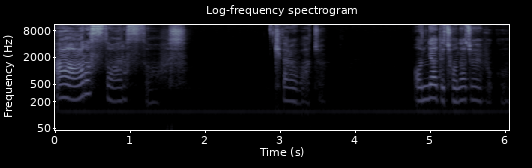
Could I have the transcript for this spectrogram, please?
아, 알았어, 알았어. 씨. 기다려봐, 좀. 언니한테 전화 좀 해보고.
